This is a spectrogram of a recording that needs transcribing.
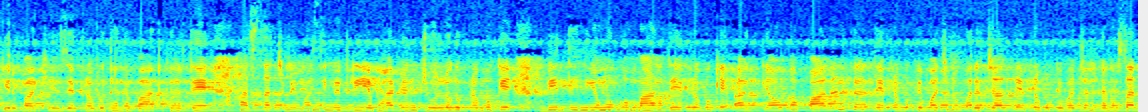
कृपा कीजिए प्रभु धन्यवाद करते हैं। हाँ सच में मसीह में प्रिय भाई बहन, जो लोग प्रभु के विधि नियमों को मानते हैं, प्रभु के आज्ञाओं का पालन करते हैं प्रभु के वचनों पर, चलते हैं प्रभु के वचन के अनुसार,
